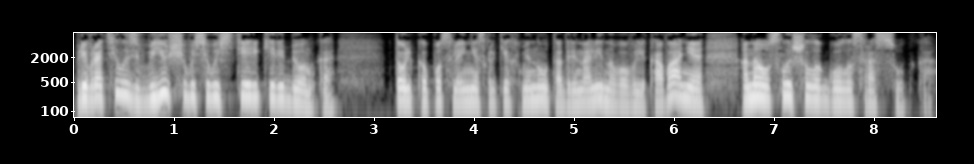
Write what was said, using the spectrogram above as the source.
превратилась в бьющегося в истерике ребенка. Только после нескольких минут адреналинового ликования она услышала голос рассудка.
